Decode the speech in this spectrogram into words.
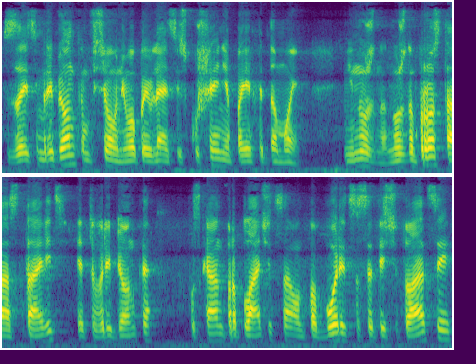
за этим ребенком, все, у него появляется искушение поехать домой. Не нужно. Нужно просто оставить этого ребенка, пускай он проплачется, он поборется с этой ситуацией,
